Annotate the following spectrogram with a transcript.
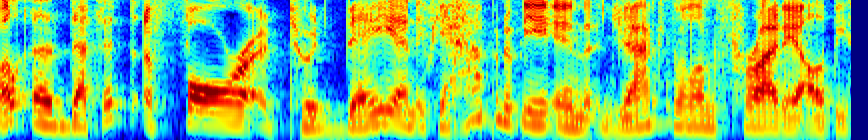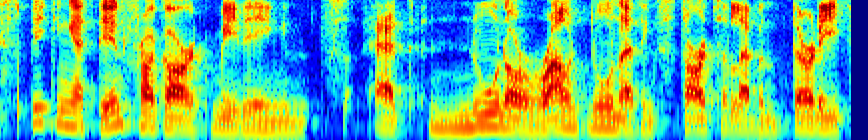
Well, uh, that's it for today. And if you happen to be in Jacksonville on Friday, I'll be speaking at the InfraGard meetings at noon or around noon. I think starts 11:30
